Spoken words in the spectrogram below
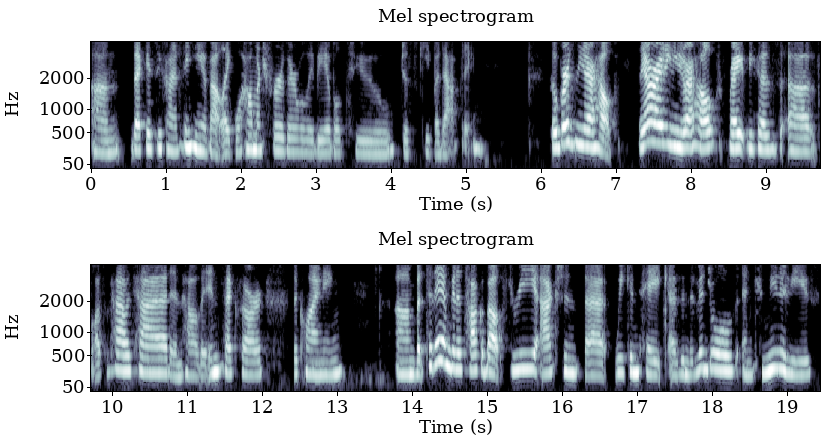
um, that gets you kind of thinking about like, well, how much further will they be able to just keep adapting? So birds need our help. They already need our help, right? Because uh, loss of habitat and how the insects are declining. Um, but today I'm going to talk about three actions that we can take as individuals and communities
